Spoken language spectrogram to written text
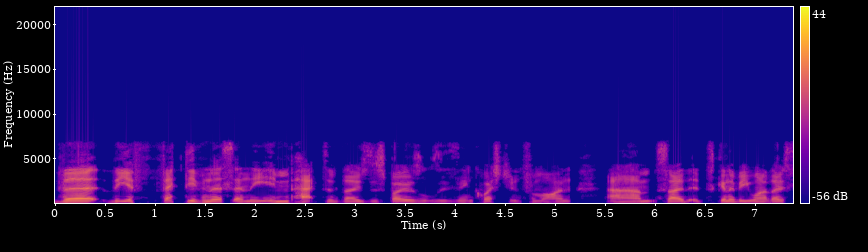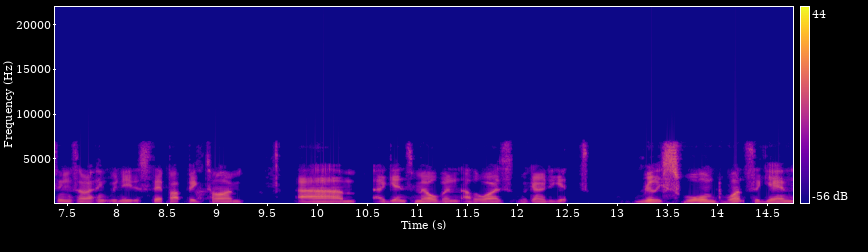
The the effectiveness and the impact of those disposals is in question for mine. Um, so it's going to be one of those things that I think we need to step up big time um, against Melbourne. Otherwise, we're going to get really swarmed once again.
